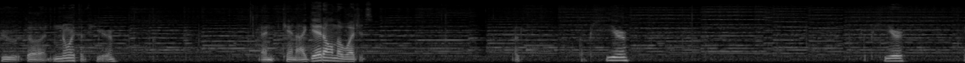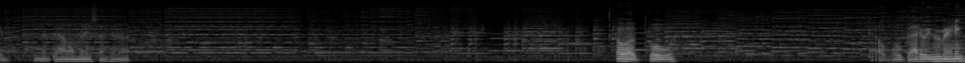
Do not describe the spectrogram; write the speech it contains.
to the north of here. And can I get on the wedges? Okay. Up here. Up here. Okay, down so I cannot. Oh, uh, oh. Low battery remaining.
